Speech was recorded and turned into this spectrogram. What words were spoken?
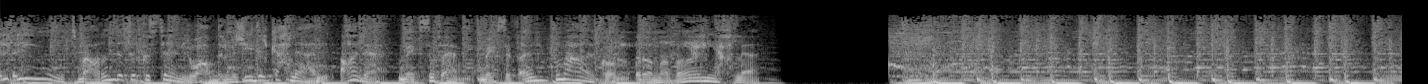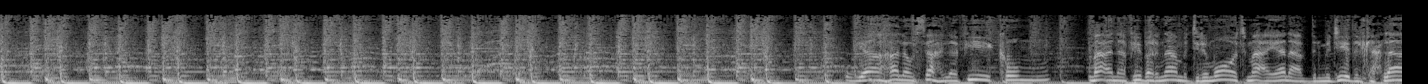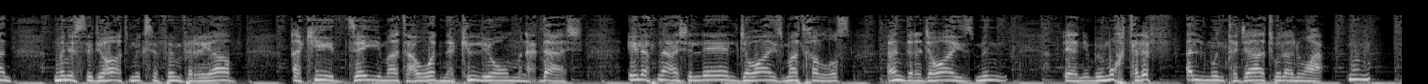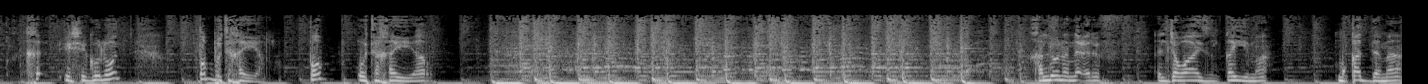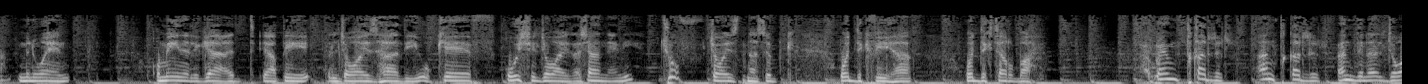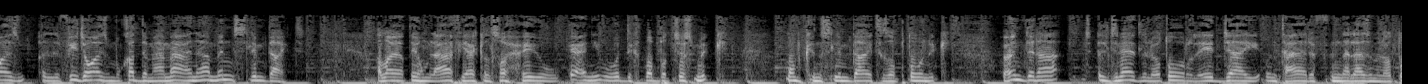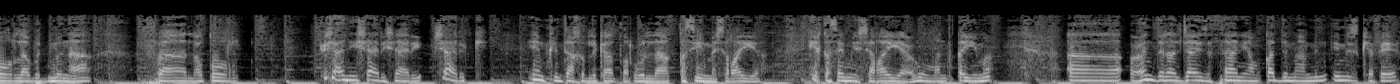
ريموت مع رندة تركستاني وعبد المجيد الكحلان على ميكس FM. ميكس FM معاكم. رمضان يحلى. ويا هلا وسهلا فيكم. معنا في برنامج ريموت معي أنا عبد المجيد الكحلان من استديوهات مكس إف في الرياض. أكيد زي ما تعودنا كل يوم من 11 إلى 12 الليل جوائز ما تخلص. عندنا جوائز من يعني بمختلف المنتجات والأنواع. إيش يقولون؟ طب وتخير. طب وتخير. خلونا نعرف الجوائز القيمة مقدمة من وين؟ ومين اللي قاعد يعطي الجوائز هذه؟ وكيف؟ وش الجوائز؟ عشان يعني تشوف جوائز تناسبك ودك فيها ودك تربح. تقرر. أنت تقرر. عندنا الجوائز في جوائز مقدمة معنا من سليم دايت الله يعطيهم العافية أكل صحي ويعني ودك تضبط جسمك. ممكن سليم دايت يضبطونك. وعندنا الجنيد للعطور العيد جاي وانت عارف إن لازم العطور لابد منها. فالعطور يعني شاري شاري شارك. يمكن تاخذ لك عطر ولا قسيمة شرائية هي قسيمة شرائية عموما قيمة. آه وعندنا الجائزة الثانية مقدمة من إيمز كافيه.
